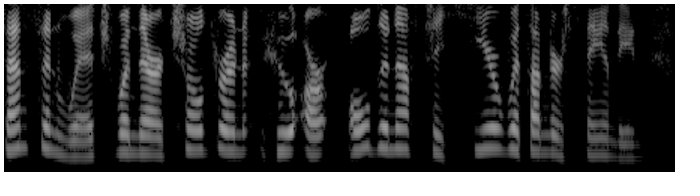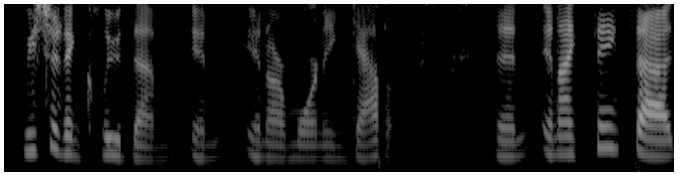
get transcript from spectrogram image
sense in which, when there are children who are old enough to hear with understanding, we should include them in, in our morning gatherings. And, and I think that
